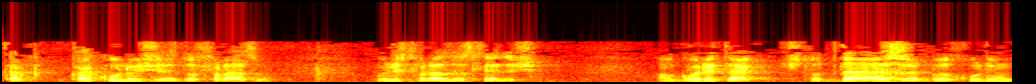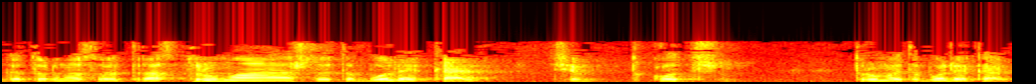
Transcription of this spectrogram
как, как Уля учит эту фразу? Уля фразу следующую. Он говорит так, что даже бы хулин, который насоет раз трума, что это более каль, чем котшин. Трума это более каль.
